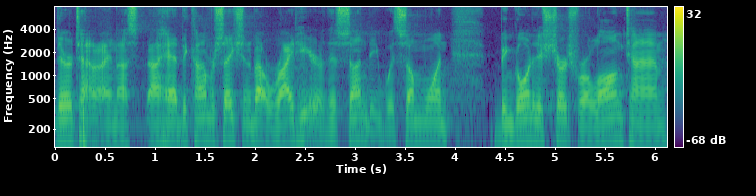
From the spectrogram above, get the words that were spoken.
there are times, and I, I had the conversation about right here this Sunday with someone been going to this church for a long time,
